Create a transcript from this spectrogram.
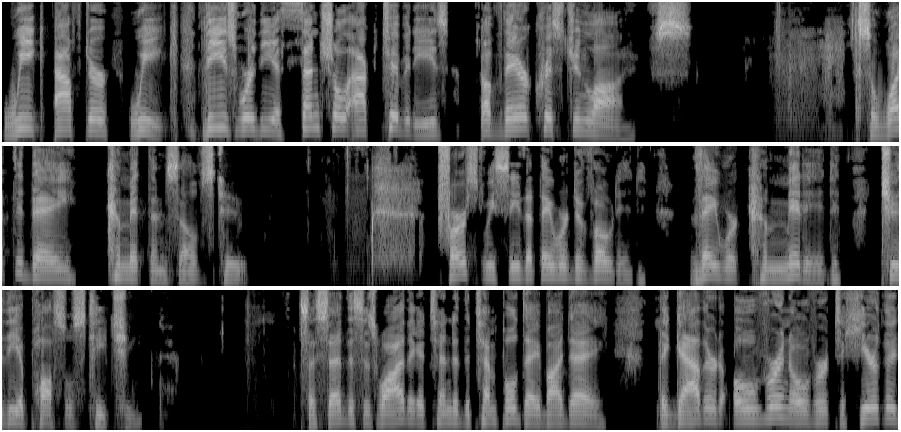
week after week. These were the essential activities of their Christian lives. So, what did they commit themselves to? First, we see that they were devoted, they were committed to the apostles' teaching. As I said, this is why they attended the temple day by day. They gathered over and over to hear the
